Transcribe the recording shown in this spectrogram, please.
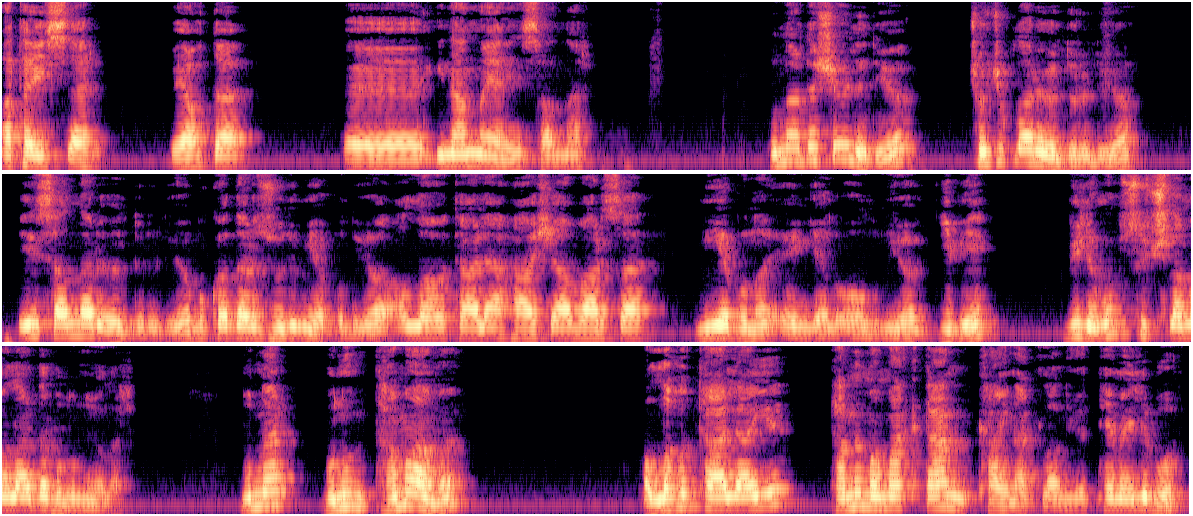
ateistler veyahut da e, inanmayan insanlar bunlar da şöyle diyor. Çocuklar öldürülüyor. insanlar öldürülüyor. Bu kadar zulüm yapılıyor. Allahu Teala haşa varsa niye buna engel olmuyor gibi bilumum suçlamalarda bulunuyorlar. Bunlar bunun tamamı Allahu Teala'yı tanımamaktan kaynaklanıyor. Temeli bu.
